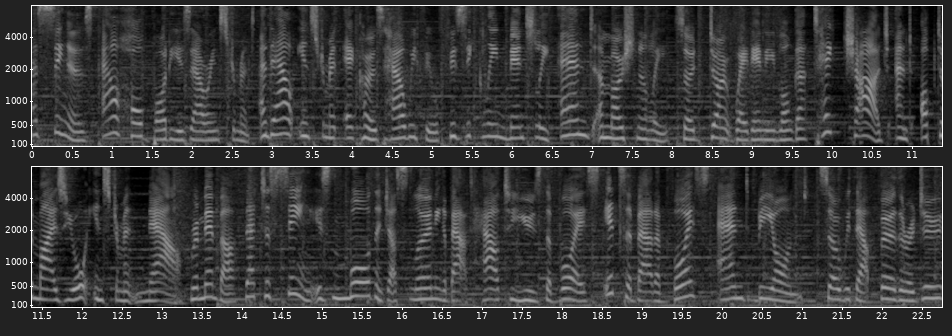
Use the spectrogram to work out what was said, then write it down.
As singers, our whole body is our instrument, and our instrument echoes how we feel physically, mentally, and emotionally. So don't wait any longer. Take charge and optimize your instrument now. Remember that to sing is more than just learning about how to use the voice, it's about a voice and beyond. So without further ado,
